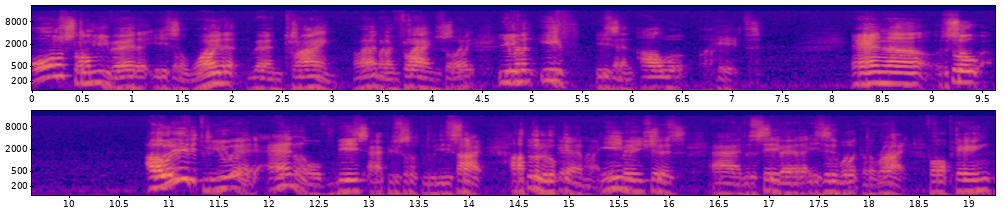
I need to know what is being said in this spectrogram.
all stormy weather is avoided when trying, right, by flying, sorry, even if it's an hour ahead. And uh, so I will leave it to you at the end of this episode to decide, after looking at my images and to say whether is it worth the ride for paying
